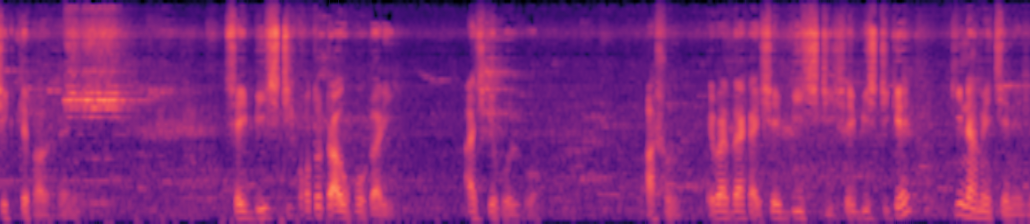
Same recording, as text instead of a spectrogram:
শিখতে পারবেন। সেই বীজটি কতটা উপকারী, আজকে বলব। আসুন, এবার দেখাই সেই বীজটি। সেই বীজটিকে কি নামে চেনেন?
